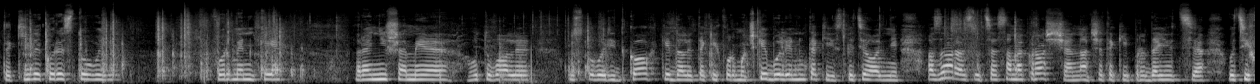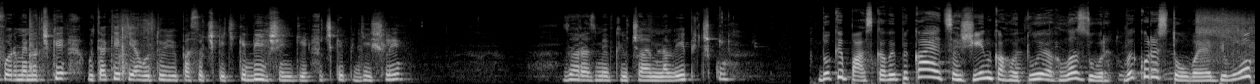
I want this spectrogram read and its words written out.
такі використовую форминки. Раніше ми готували у сковорідках, кидали такі формочки, були ну такі спеціальні. А зараз це саме краще, наче такі продаються оці форминочки. У таких я готую пасочки, тільки більшенькі. Пасочки підійшли. Зараз ми включаємо на випічку. Доки паска випікається, жінка готує глазур, використовує білок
